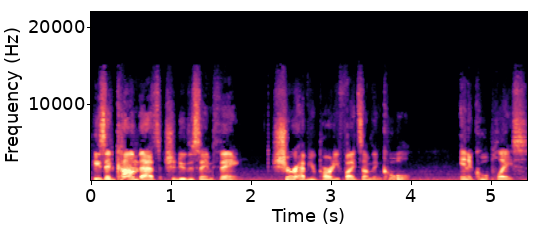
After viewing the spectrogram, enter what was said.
He said combats should do the same thing. Sure, have your party fight something cool in a cool place.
